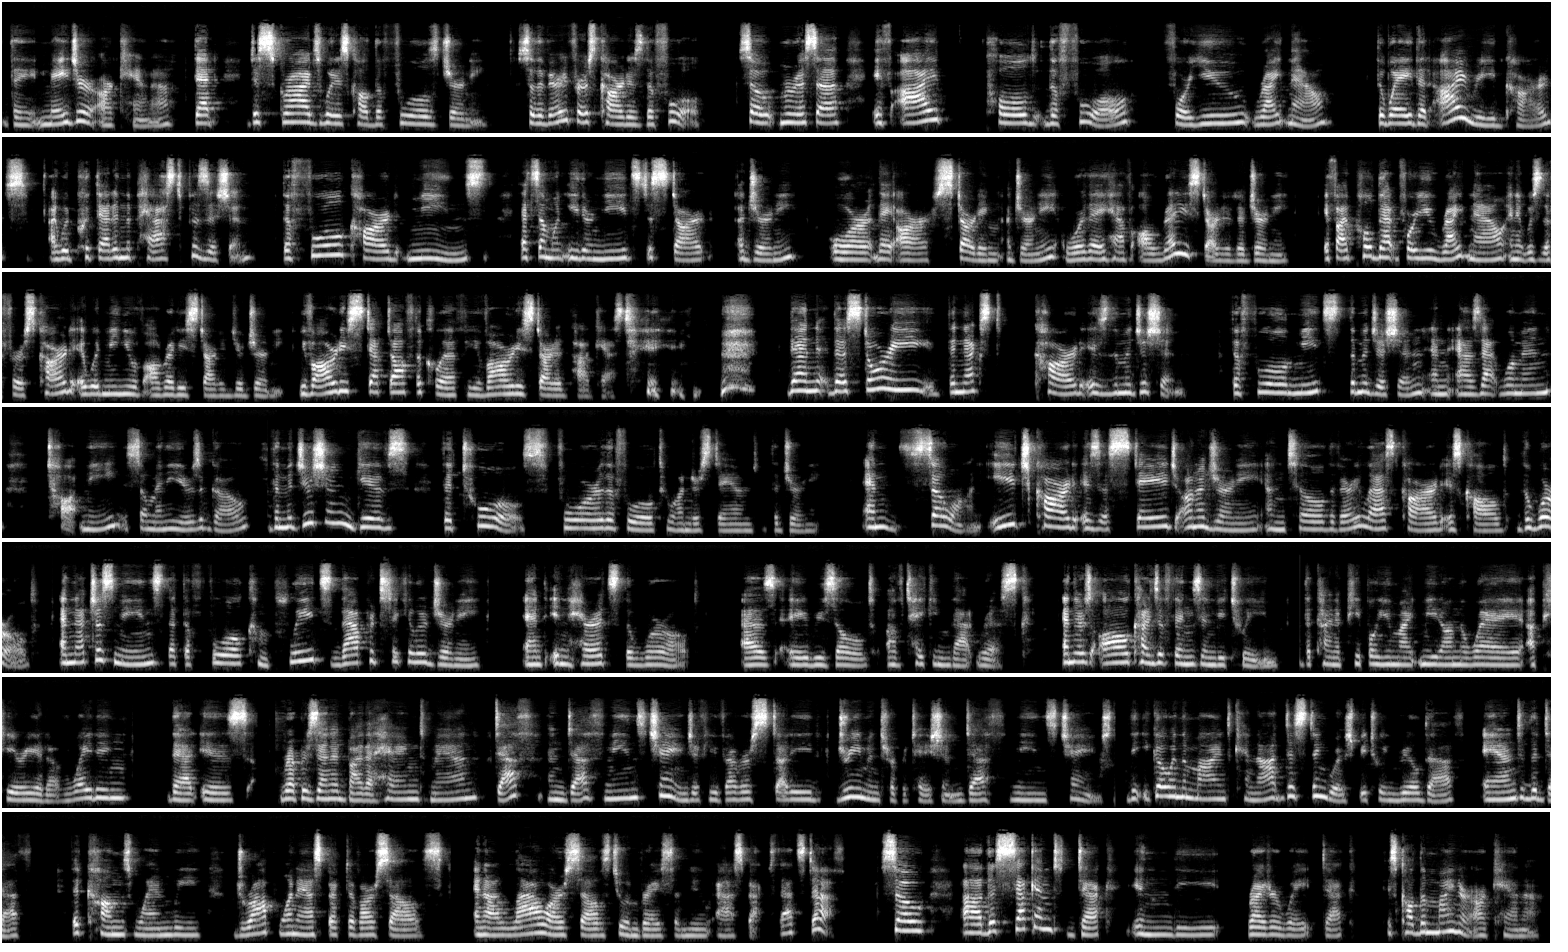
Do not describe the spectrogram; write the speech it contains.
the major arcana that describes what is called the Fool's Journey. So the very first card is the Fool. So, Marissa, if I pulled the Fool for you right now, the way that I read cards, I would put that in the past position. The Fool card means that someone either needs to start a journey or they are starting a journey or they have already started a journey. If I pulled that for you right now and it was the first card, it would mean you have already started your journey. You've already stepped off the cliff, you've already started podcasting. then the story, the next card is the magician. The fool meets the magician, and as that woman taught me so many years ago, the magician gives the tools for the fool to understand the journey. And so on. Each card is a stage on a journey until the very last card is called the world. And that just means that the fool completes that particular journey and inherits the world as a result of taking that risk. And there's all kinds of things in between the kind of people you might meet on the way, a period of waiting that is represented by the hanged man. Death, and death means change. If you've ever studied dream interpretation, death means change. The ego and the mind cannot distinguish between real death and the death that comes when we drop one aspect of ourselves and allow ourselves to embrace a new aspect. That's death. So, uh, the second deck in the Rider Waite deck is called the Minor Arcana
